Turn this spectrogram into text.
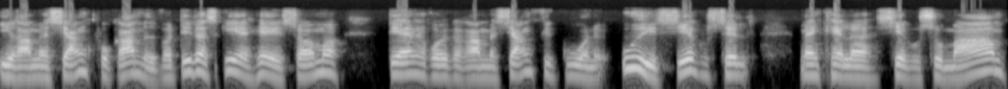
i Ramazan-programmet, hvor det, der sker her i sommer, det er, at man rykker Ramazan-figurerne ud i et cirkustelt, man kalder Circus Somarum,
